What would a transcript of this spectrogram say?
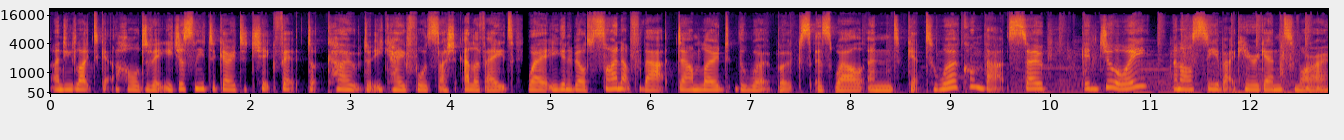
and you'd like to get a hold of it, you just need to go to chickfit.co.uk forward slash elevate, where you're going to be able to sign up for that, download the workbooks as well, and get to work on that. So enjoy, and I'll see you back here again tomorrow.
